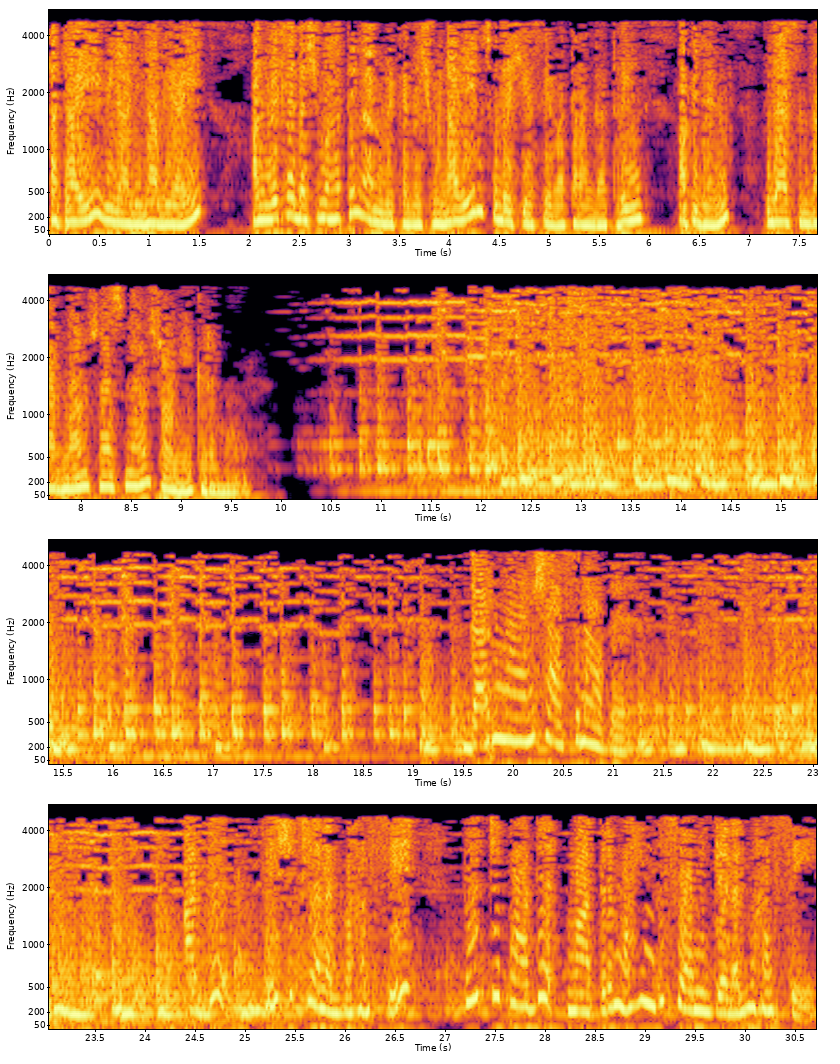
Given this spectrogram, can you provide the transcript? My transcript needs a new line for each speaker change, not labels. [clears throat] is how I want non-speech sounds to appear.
8යි විනාඩි 9යි 91.7න් 91.9න් සුදේශීය සේවා තරංග අතරින් අපි දැන් උදාසන ධර්මානුශාසනාව ශ්‍රවණය කරමු.
ධර්මානුශාසනාව අද දේශකයන්න් වහන්සේ පූජ්‍යපාද මාතර මහින්ද ස්වාමීන් වහන්සේ.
